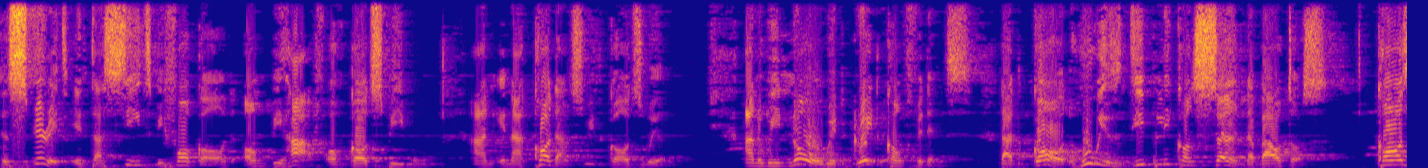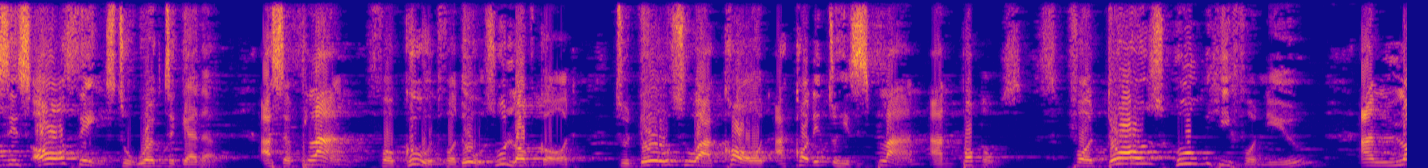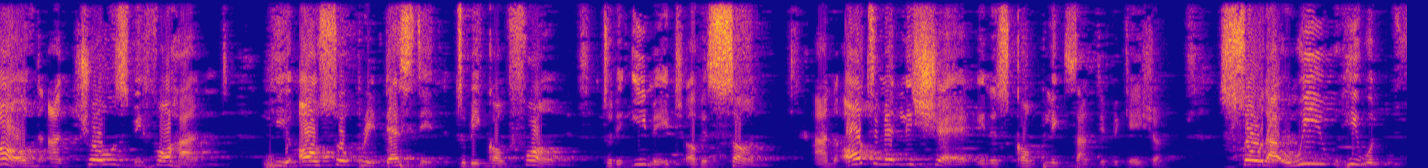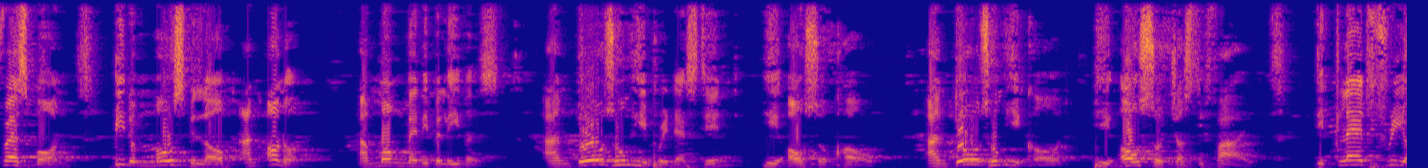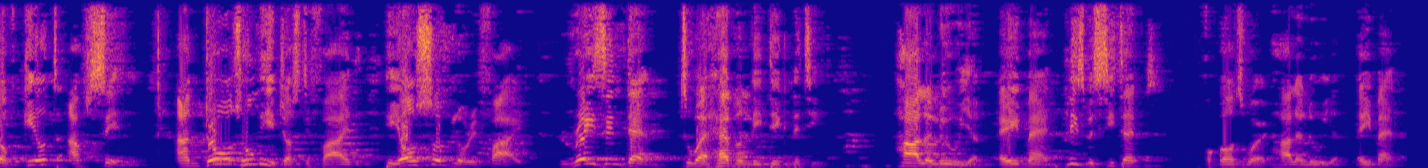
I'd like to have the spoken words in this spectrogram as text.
the Spirit intercedes before God on behalf of God's people and in accordance with God's will. And we know with great confidence that God, who is deeply concerned about us, causes all things to work together as a plan for good for those who love God, to those who are called according to his plan and purpose. For those whom he foreknew and loved and chose beforehand, he also predestined to be conformed to the image of his son and ultimately share in his complete sanctification so that we, he would firstborn be the most beloved and honored among many believers. And those whom he predestined, he also called. And those whom he called, he also justified, declared free of guilt of sin, and those whom he justified, he also glorified, raising them to a heavenly dignity. Hallelujah. Amen. Please be seated for God's word. Hallelujah. Amen.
